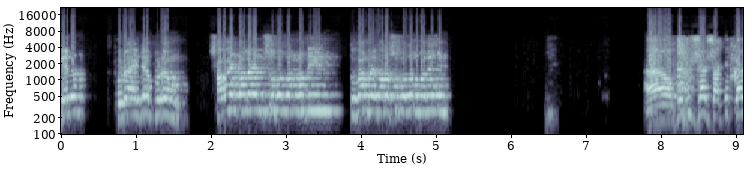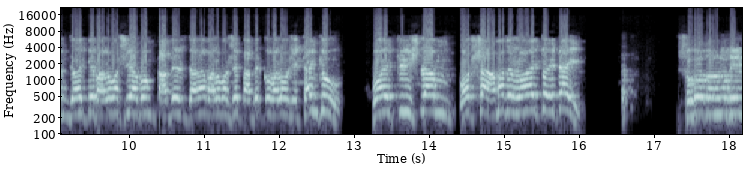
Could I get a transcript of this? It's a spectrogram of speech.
বেলুন এটা সবাই বলেন শুভ জন্মদিন তুফান ভাই বলো শুভ জন্মদিন। আহ, অপু বিশ্বাস শাকিব খান জয়কে ভালোবাসি এবং তাদের যারা ভালোবাসে তাদেরকেও ভালোবাসি। Thank you poetry Islam Barsha আমাদের লড়াই তো এটাই। শুভ জন্মদিন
